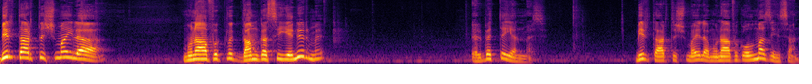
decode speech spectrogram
Bir tartışmayla münafıklık damgası yenir mi? Elbette yenmez. Bir tartışmayla münafık olmaz insan.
